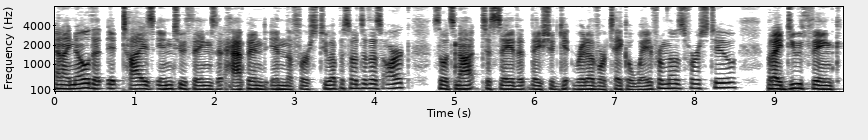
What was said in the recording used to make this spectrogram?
And I know that it ties into things that happened in the first two episodes of this arc. So it's not to say that they should get rid of or take away from those first two. But I do think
